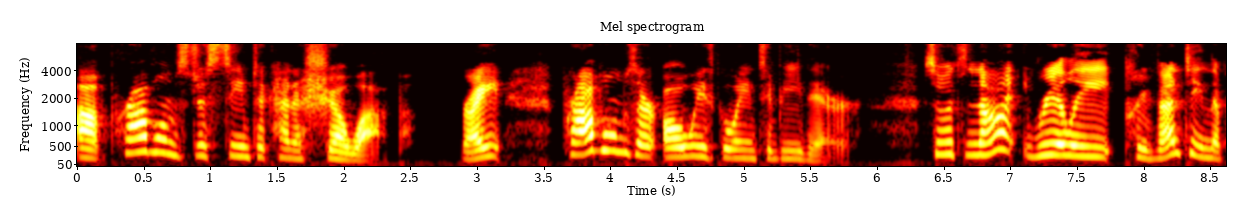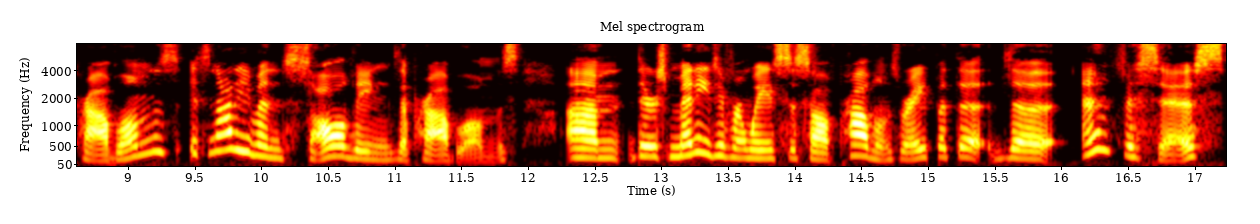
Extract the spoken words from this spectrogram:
Uh, problems just seem to kind of show up, right? Problems are always going to be there. So it's not really preventing the problems, it's not even solving the problems um, there's many different ways to solve problems, right? But the the emphasis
